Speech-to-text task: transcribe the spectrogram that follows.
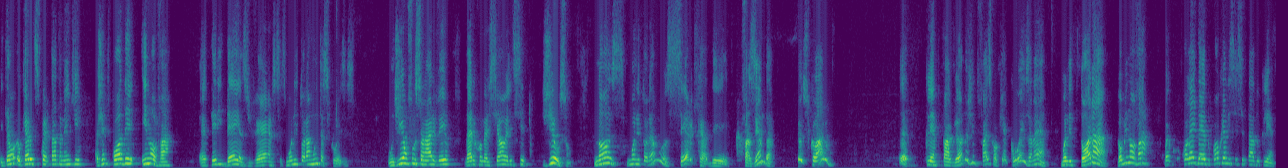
Então, eu quero despertar também que a gente pode inovar, é, ter ideias diversas, monitorar muitas coisas. Um dia, um funcionário veio da área comercial, ele disse: Gilson, nós monitoramos cerca de fazenda? Eu disse, claro. É, cliente pagando, a gente faz qualquer coisa, né? Monitora, vamos inovar. Qual é a ideia do qual é a necessidade do cliente?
